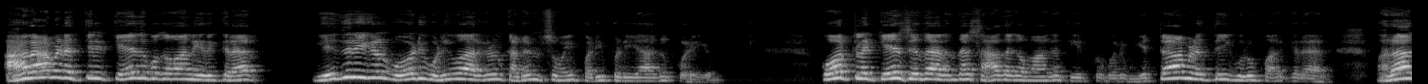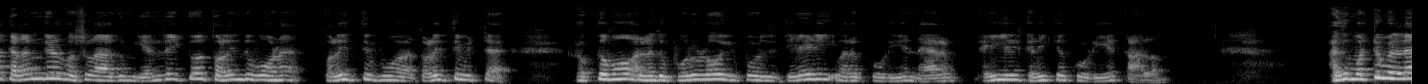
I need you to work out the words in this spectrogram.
ஆறாம் இடத்தில் கேது பகவான் இருக்கிறார். எதிரிகள் ஓடி ஒளிவார்கள் கடன் சுமை படிப்படியாக குறையும். கோர்ட்டில் கேஸ் எதாக இருந்தால் சாதகமாக தீர்ப்பு வரும். எட்டாம் இடத்தை குரு பார்க்கிறார். வரா கடன்கள் வசூலாகும். என்றைக்கோ தொலைந்து போன தொலைத்து போ தொலைத்து விட்ட ரொக்கமோ அல்லது பொருளோ இப்பொழுது தேடி வரக்கூடிய நேரம் கையில் கிடைக்கக்கூடிய காலம். அது மட்டுமல்ல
